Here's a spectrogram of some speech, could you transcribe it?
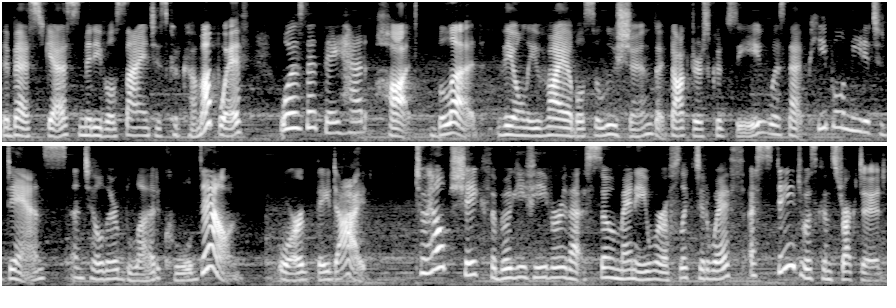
The best guess medieval scientists could come up with was that they had hot blood. The only viable solution that doctors could see was that people needed to dance until their blood cooled down, or they died. To help shake the boogie fever that so many were afflicted with, a stage was constructed.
